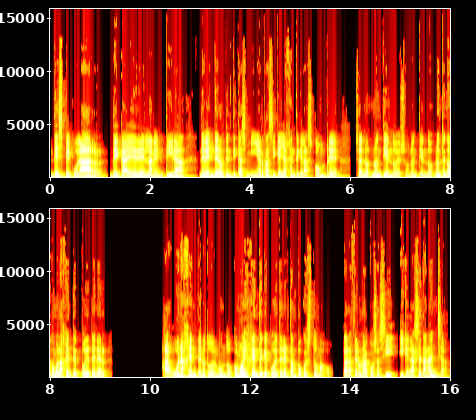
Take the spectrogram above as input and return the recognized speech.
de especular, de caer en la mentira, de vender auténticas mierdas y que haya gente que las compre. O sea, no, no entiendo eso, no entiendo. No entiendo cómo la gente puede tener. Alguna gente, no todo el mundo. Cómo hay gente que puede tener tan poco estómago para hacer una cosa así y quedarse tan ancha.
